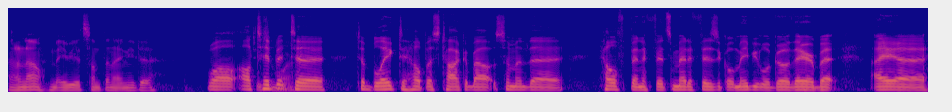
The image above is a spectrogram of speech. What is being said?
I don't know. Maybe it's something I need to. Well, I'll tip it more. to to Blake to help us talk about some of the health benefits, metaphysical. Maybe we'll go there. But I uh,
